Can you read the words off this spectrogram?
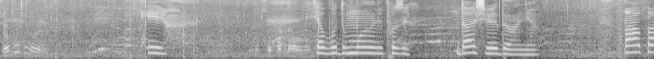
Все будешь говорить? И Ну все, пока уже. я буду мой пузырь. До свидания. Папа.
